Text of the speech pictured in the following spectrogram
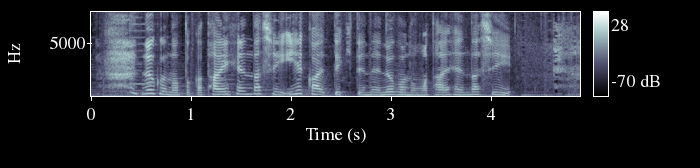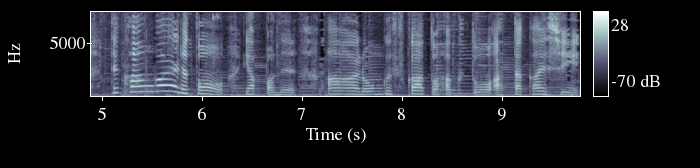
脱ぐのとか大変だし、家帰ってきてね、脱ぐのも大変だし、って考えると、やっぱね、あー、ロングスカート履くとあったかいし、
